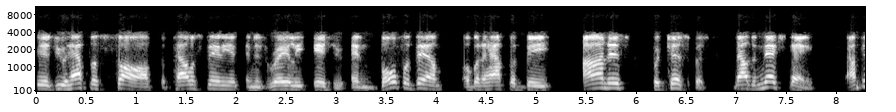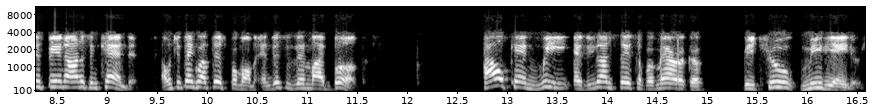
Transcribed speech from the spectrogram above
is you have to solve the Palestinian and Israeli issue. And both of them are going to have to be honest participants. Now, the next thing, I'm just being honest and candid. I want you to think about this for a moment, and this is in my book. How can we, as the United States of America, be true mediators?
